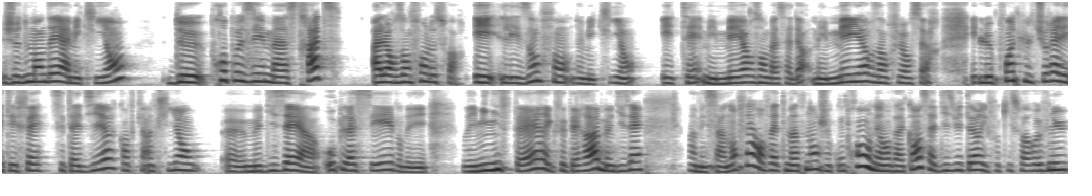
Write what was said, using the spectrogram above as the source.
je demandais à mes clients de proposer ma strat à leurs enfants le soir. Et les enfants de mes clients étaient mes meilleurs ambassadeurs, mes meilleurs influenceurs. Et le point culturel était fait, c'est-à-dire quand un client euh, me disait un haut placé dans des, ministères, etc., me disait ah, mais c'est un enfer en fait. Maintenant, je comprends, on est en vacances à 18h, il faut qu'il soit revenu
